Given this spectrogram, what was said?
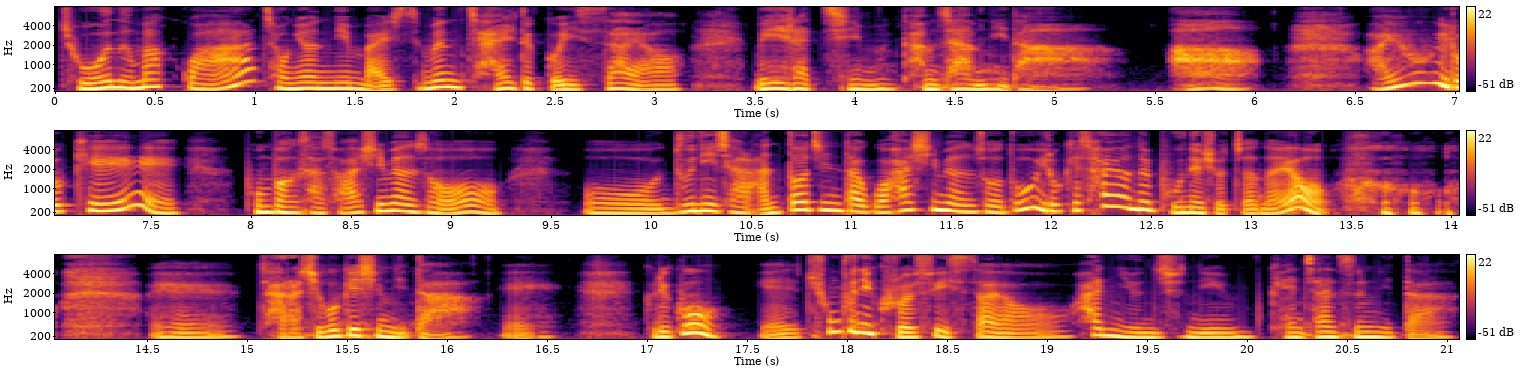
좋은 음악과 정현님 말씀은 잘 듣고 있어요. 매일 아침 감사합니다. 아, 아유, 이렇게 본방사수 하시면서, 어, 눈이 잘 안 떠진다고 하시면서도 이렇게 사연을 보내셨잖아요. 예, 잘하시고 계십니다. 예. 그리고, 예, 충분히 그럴 수 있어요. 한윤주님, 괜찮습니다.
